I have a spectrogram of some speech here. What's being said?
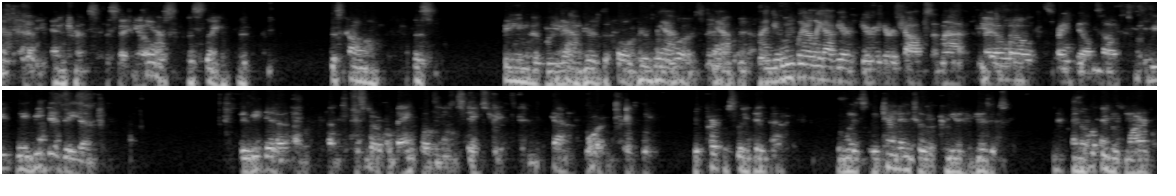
at the entrance to say, you know, Yeah. this, this thing, this column, this beam that we're Yeah. here's the photo, here's what Yeah. it was. Yeah. And you clearly have your, your, your chops in that. Yeah, well- Springfield, so. We, we redid the, uh, we redid a, a- a historical bank building on State Street and got on board because we, we purposely did that. It was, we turned into a community music. school, And the whole thing was marble.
